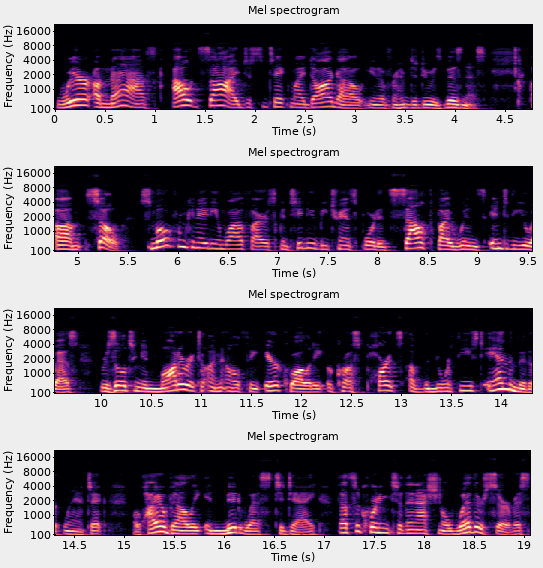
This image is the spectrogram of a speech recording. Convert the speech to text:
wear a mask outside just to take my dog out, you know, for him to do his business. Um, so, smoke from Canadian wildfires continue to be transported south by winds into the U.S., resulting in moderate to unhealthy air quality across parts of the Northeast and the Mid Atlantic, Ohio Valley, and Midwest today. That's according to the National Weather Service.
